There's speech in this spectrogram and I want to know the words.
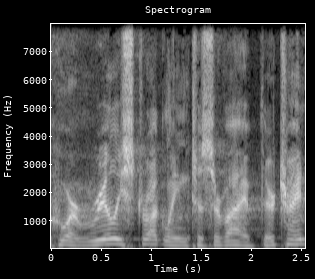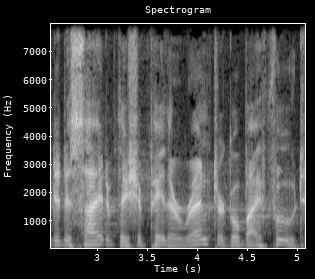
who are really struggling to survive. They're trying to decide if they should pay their rent or go buy food.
